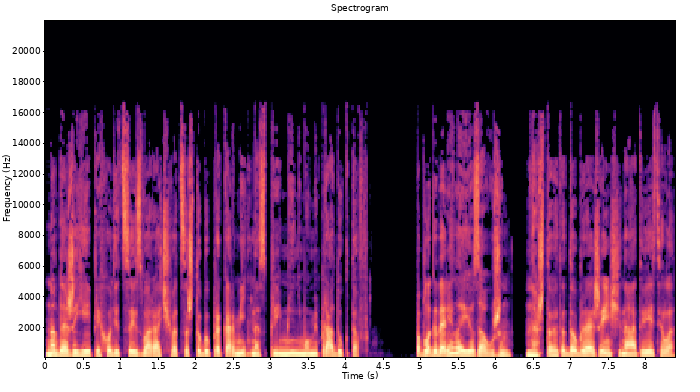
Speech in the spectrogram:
но даже ей приходится изворачиваться, чтобы прокормить нас при минимуме продуктов. Поблагодарила ее за ужин, на что эта добрая женщина ответила.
